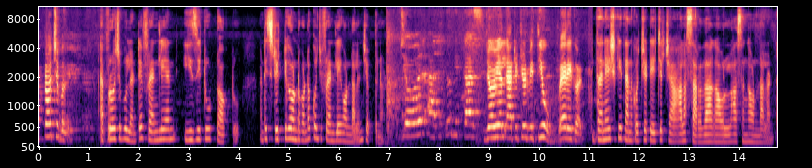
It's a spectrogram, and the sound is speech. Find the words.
అప్రోచబుల్ అప్రోచబుల్ అంటే friendly and easy to talk to. అంటే స్ట్రిక్ట్గా ఉండకుండా కొంచెం ఫ్రెండ్లీగా ఉండాలని చెప్తున్నాడు. Jovial attitude with you very good ధనేష్కి తనకు వచ్చే టీచర్ చాలా సరదాగా ఉల్లాసంగా ఉండాలంట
